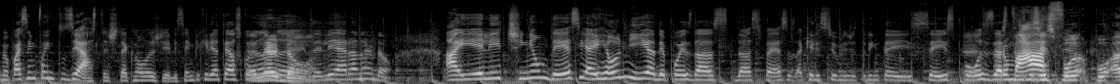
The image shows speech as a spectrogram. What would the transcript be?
Meu pai sempre foi entusiasta de tecnologia, ele sempre queria ter as coisas nerdão, antes, ó. Ele era nerdão. Aí ele tinha um desse e aí reunia depois das, das festas, aqueles filmes de 36 poses, era o É, As 36 máximo. po- a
